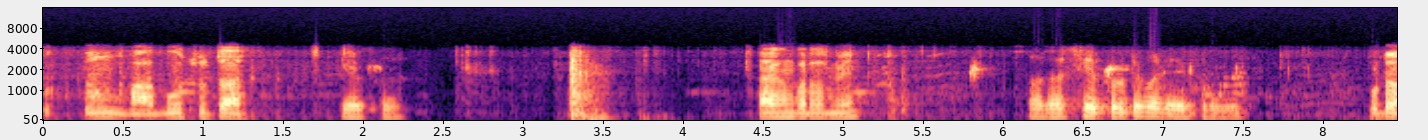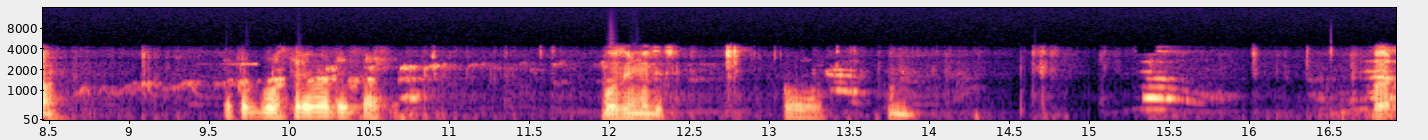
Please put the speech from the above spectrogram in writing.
उत्तम बाबू सुतार. येस सर काय काम करता तुम्ही? आता सेक्युरिटीमध्ये आहे सर मी कुठं? इथं भोसरीमध्येच आहे. भोसरीमध्ये हो. बरं.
